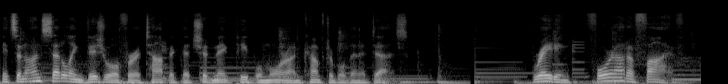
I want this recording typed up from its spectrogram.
It's an unsettling visual for a topic that should make people more uncomfortable than it does. Rating 4 out of 5.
